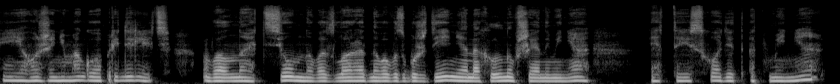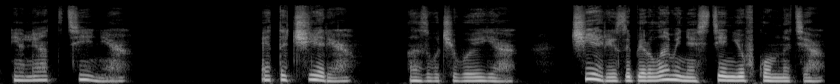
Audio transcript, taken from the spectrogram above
Я уже не могу определить, волна темного злорадного возбуждения, нахлынувшая на меня, это исходит от меня или от тени? Это Черри, озвучиваю я. Черри заперла меня с тенью в комнате.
